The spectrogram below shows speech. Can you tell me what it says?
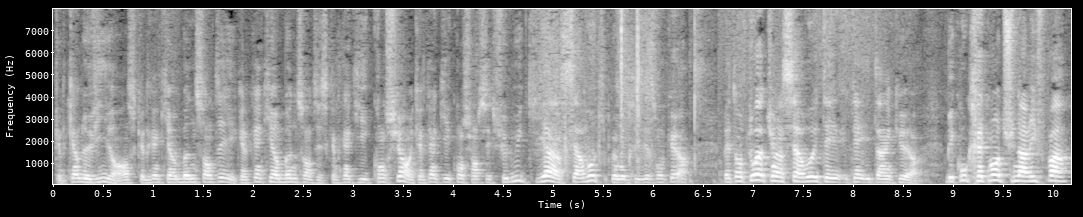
Quelqu'un de vivant, c'est quelqu'un qui est en bonne santé. Quelqu'un qui est en bonne santé, c'est quelqu'un qui est conscient. Quelqu'un qui est conscient, c'est celui qui a un cerveau qui peut maîtriser son cœur. Maintenant, toi, tu as un cerveau et tu as un cœur. Mais concrètement, tu n'arrives pas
